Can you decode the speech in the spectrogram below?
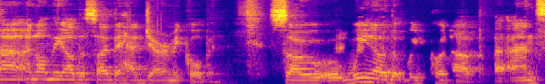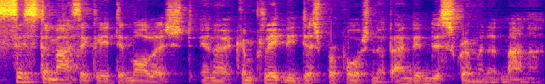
Uh, and on the other side, they had Jeremy Corbyn. So we know that we put up and systematically demolished in a completely disproportionate and indiscriminate manner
